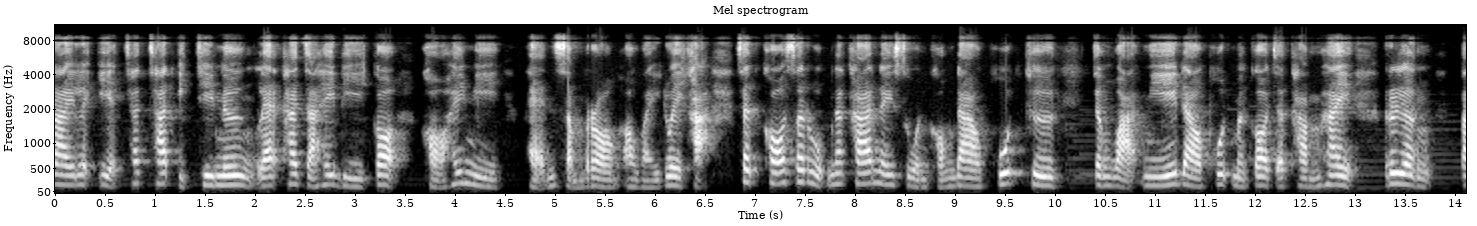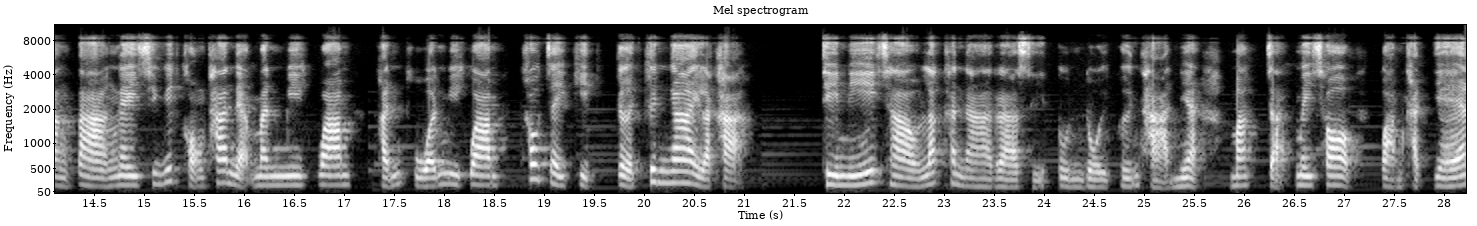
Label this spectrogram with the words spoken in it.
รายละเอียดชัดๆ อีกทีนึง และถ้าจะให้ดีก็ขอให้มีแผนสำรองเอาไว้ด้วยค่ะจะขอสรุปนะคะในส่วนของดาวพุธคือ จังหวะนี้ดาวพุธมันก็จะทำให้เรื่องต่างๆ ในชีวิตของท่านเนี่ยมันมีความผันผวนมีความเข้าใจผิดเกิดขึ้นง่ายล่ะค่ะ ทีนี้ชาวลัคนาราศีตุลโดยพื้นฐานเนี่ยมักจะไม่ชอบความขัดแย้ง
